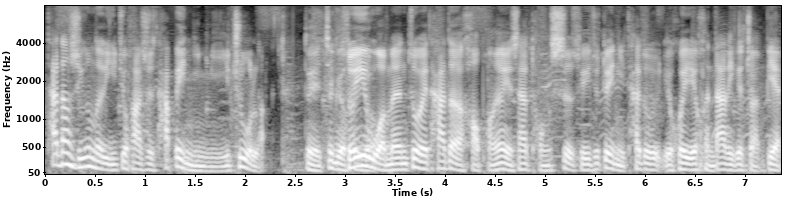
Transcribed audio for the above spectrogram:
他当时用的一句话是他被你迷住了。对这个，所以我们作为他的。好朋友也是他同事，所以就对你态度也会有很大的一个转变。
